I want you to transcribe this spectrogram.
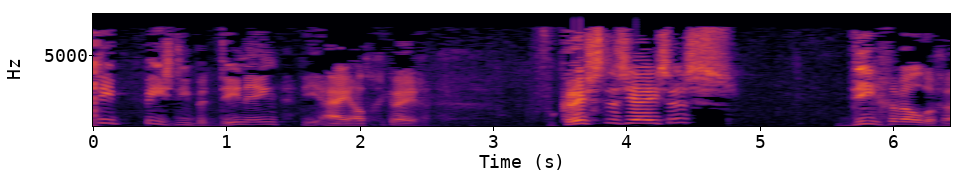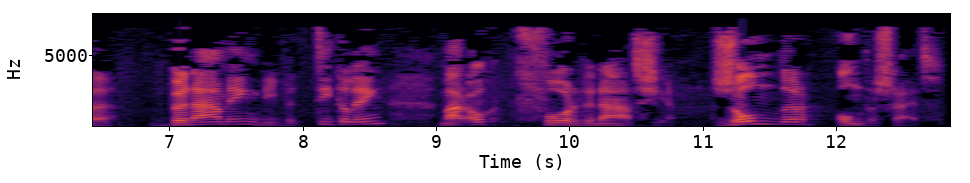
typisch die bediening die hij had gekregen. Voor Christus Jezus, die geweldige benaming, die betiteling, maar ook voor de natie. Zonder onderscheid.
